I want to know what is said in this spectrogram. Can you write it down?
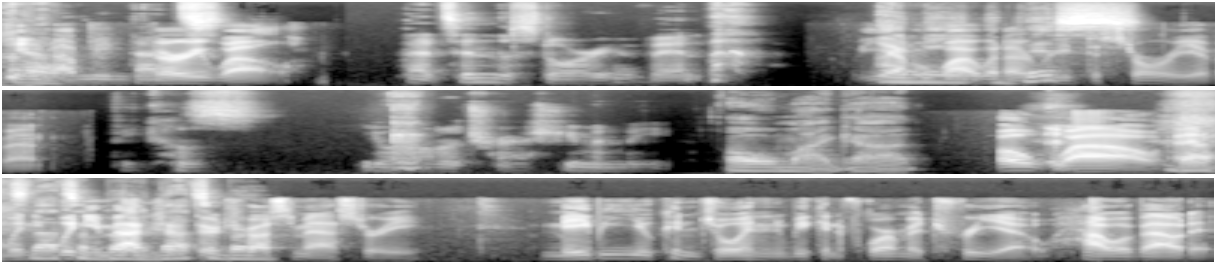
Team I up mean, very well. That's in the story event Yeah, I but why mean, would I read the story event? because you're not a trash human being. Oh my god. Oh wow! That's- and when, when you burn, max out their trust mastery, maybe you can join and we can form a trio. How about it?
